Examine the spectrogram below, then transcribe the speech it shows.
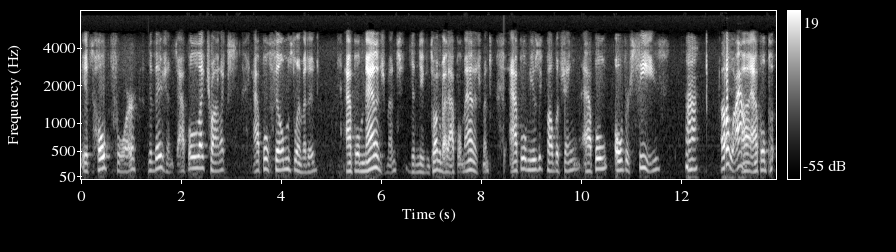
its hoped for divisions: Apple Electronics, Apple Films Limited, Apple Management. Didn't even talk about Apple Management. Apple Music Publishing, Apple Overseas. Uh-huh. Oh wow. Uh, Apple,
